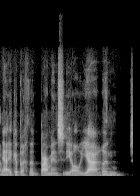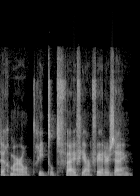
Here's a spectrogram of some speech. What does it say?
Ja. ik heb echt een paar mensen die al jaren, zeg maar, al drie tot vijf jaar verder zijn.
